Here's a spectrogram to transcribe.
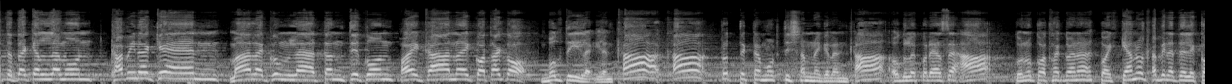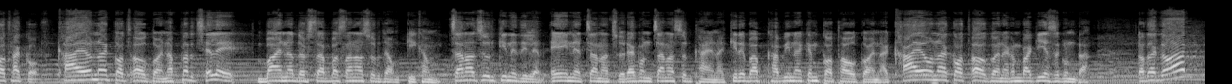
আপনার ছেলে? বায়না ধরছে, আব্বা, চানাচুর যাও, কি খাম? চানাচুর কিনে দিলেন। এই নে, চানাচুর। এখন চানাচুর খায় না। কিরে বাপ, খাবি না কেন? কথাও কয় না। খায়ও না, কথাও কয় না। এখন বাকি আছে কোনটা? কথা কর।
